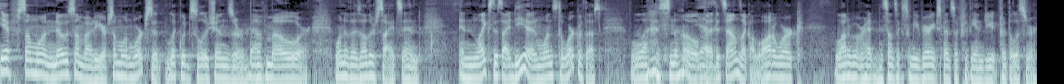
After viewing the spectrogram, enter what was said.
if someone knows somebody or someone works at Liquid Solutions or Bevmo or one of those other sites and and likes this idea and wants to work with us, let us know. Yeah. But it sounds like a lot of work, a lot of overhead, and it sounds like it's going to be very expensive for the end for the listener.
